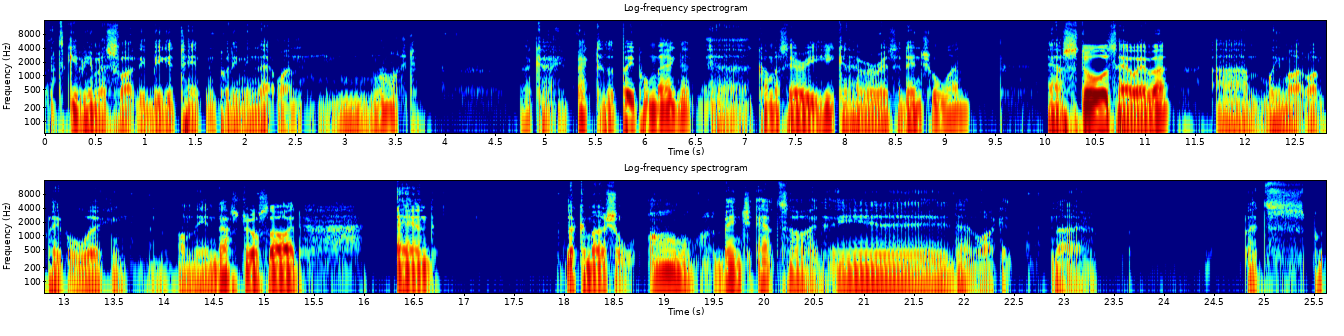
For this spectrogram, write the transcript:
let's give him a slightly bigger tent and put him in that one. Right. Okay, back to the people magnet. Uh, commissary, he can have a residential one. Our stores, however, um, we might want people working on the industrial side. And the commercial, oh, bench outside. Yeah, don't like it. No. Let's put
